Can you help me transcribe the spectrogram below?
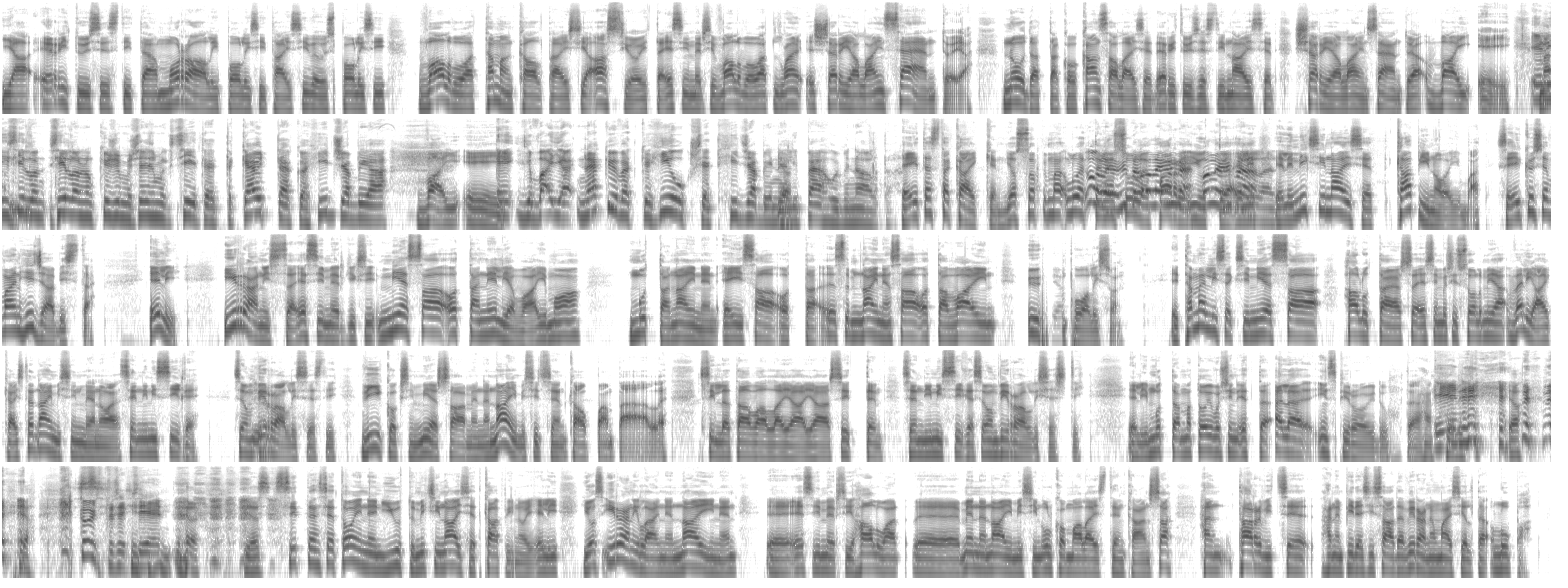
Ja erityisesti tämä moraalipoliisi tai siveyspoliisi valvoa tämänkaltaisia asioita. Esimerkiksi valvovat la- sharia-lain sääntöjä. Noudattako kansalaiset, erityisesti naiset, sharia-lain sääntöjä vai ei? Eli Mä- silloin, silloin on kysymys esimerkiksi siitä, että käyttääkö hijabia vai ei? ei, ja, vai- ja näkyvätkö hiukset hijabin Joo. eli päähuivin alta? Ei tästä kaiken. Jos sopii, mä luettelen Ole hyvä, sulle ole pari hyvä, juttuja. hyvä, eli, eli miksi naiset kapinoivat? Se ei kyse vain hijabista. Eli Iranissa esimerkiksi mies saa ottaa neljä vaimoa, mutta nainen, ei saa ottaa, nainen saa ottaa vain yhden puolison. Eli tämän lisäksi mies saa haluttaessa esimerkiksi solmia väliaikaista naimisiin menoa, sen nimi sire. Se on virallisesti. Viikoksi mies saa mennä naimisiin sen kauppaan päälle sillä tavalla ja, ja sitten sen nimi sire, se on virallisesti. Eli, mutta mä toivoisin, että älä inspiroidu tähän. Ei, Eli, ne- ja, ja, Toistaiseksi en. ja, ja sitten se toinen juttu, miksi naiset kapinoi. Eli jos iranilainen nainen eh, esimerkiksi haluaa eh, mennä naimisiin ulkomaalaisten kanssa, hän tarvitsee, hänen pitäisi saada viranomaisilta lupa.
